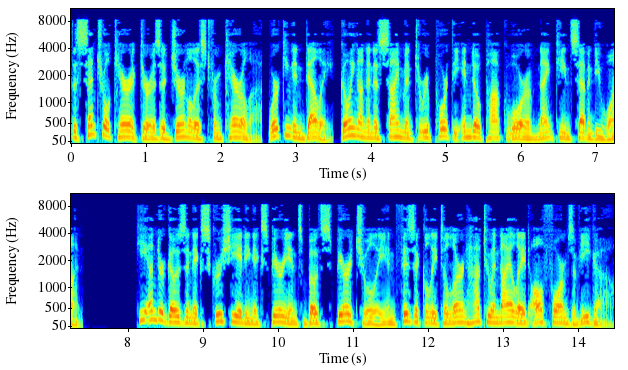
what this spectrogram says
The central character is a journalist from Kerala, working in Delhi, going on an assignment to report the Indo-Pak War of 1971. He undergoes an excruciating experience both spiritually and physically to learn how to annihilate all forms of ego.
